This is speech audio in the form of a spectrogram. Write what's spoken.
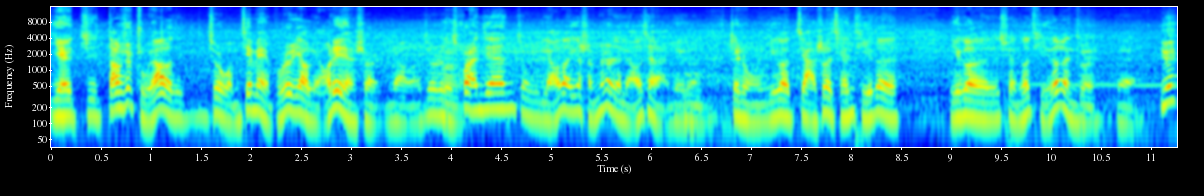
也只当时主要的就是我们见面也不是要聊这件事儿，你知道吗？就是嗯突然间就是聊到一个什么事儿就聊起来，这个、嗯这种一个假设前提的一个选择题的问题。对对，因为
